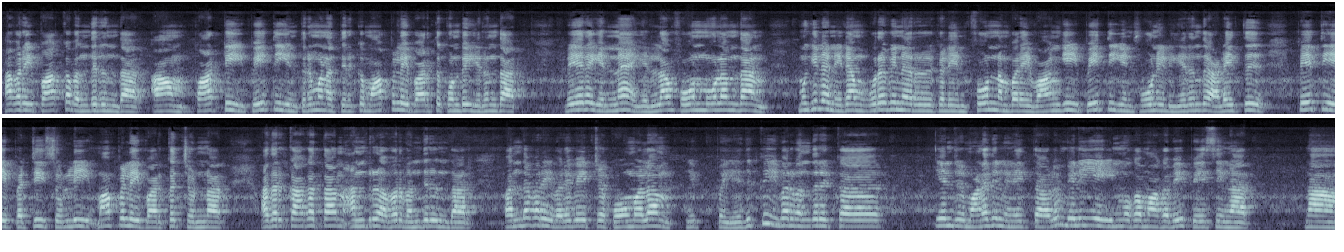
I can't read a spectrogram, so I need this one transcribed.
அவரை பார்க்க வந்திருந்தார். ஆம் பாட்டி பேத்தியின் திருமணத்திற்கு மாப்பிள்ளை பார்த்து கொண்டு இருந்தார். வேற என்ன? எல்லாம் ஃபோன் மூலம்தான். முகிலனிடம் உறவினர்களின் ஃபோன் நம்பரை வாங்கி பேத்தியின் ஃபோனில் இருந்து அழைத்து பேத்தியை பற்றி சொல்லி மாப்பிள்ளை பார்க்கச் சொன்னார். அதற்காகத்தான் அன்று அவர் வந்திருந்தார். வந்தவரை வரவேற்ற கோமலம் இப்போ எதுக்கு இவர் வந்திருக்கார்? என்று மனதில் நினைத்தாலும் வெளியே இன்முகமாகவே பேசினார். நான்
